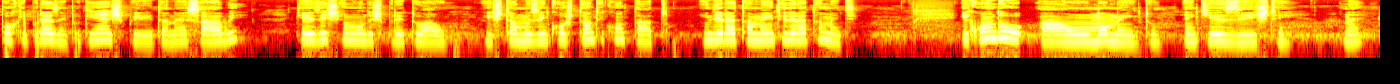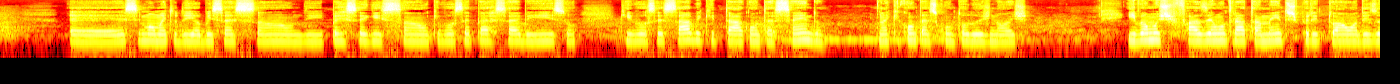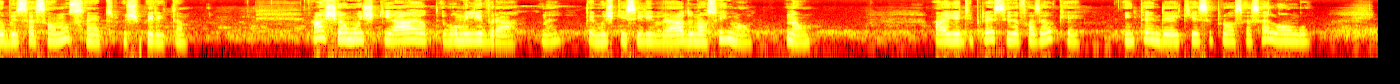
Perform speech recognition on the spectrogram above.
Porque, por exemplo, quem é espírita, né, sabe que existe um mundo espiritual. Estamos em constante contato, indiretamente e diretamente. E quando há um momento em que existe, né, é, esse momento de obsessão, de perseguição, que você percebe isso, que você sabe que está acontecendo, né, que acontece com todos nós. E vamos fazer um tratamento espiritual, uma desobsessão no centro espírita achamos que ah, eu vou me livrar, né? Temos que se livrar do nosso irmão. Não. a gente precisa fazer o quê? Entender que esse processo é longo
